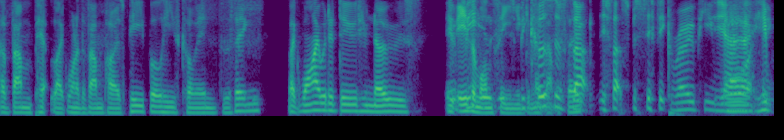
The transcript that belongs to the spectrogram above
a vampire, like one of the vampire's people. He's come in for the thing. Like, why would a dude who knows who It'd is a be- Monsignor it's can make because that of mistake? that. It's that specific robe he wore. yeah, he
